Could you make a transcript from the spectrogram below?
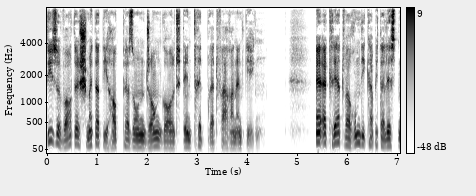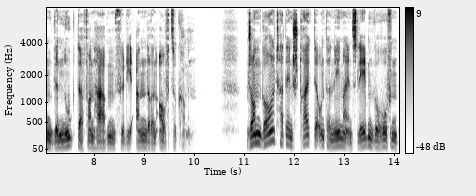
Diese Worte schmettert die Hauptperson John Gold den Trittbrettfahrern entgegen. Er erklärt, warum die Kapitalisten genug davon haben, für die anderen aufzukommen. John Galt hat den Streik der Unternehmer ins Leben gerufen,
